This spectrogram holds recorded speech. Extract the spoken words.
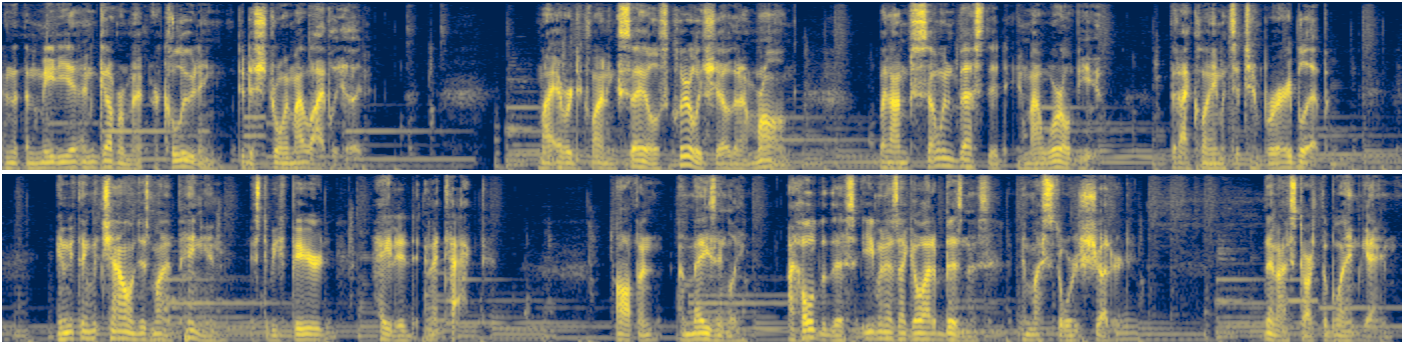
and that the media and government are colluding to destroy my livelihood. My ever declining sales clearly show that I'm wrong, but I'm so invested in my worldview that I claim it's a temporary blip. Anything that challenges my opinion is to be feared, hated, and attacked. Often, amazingly, I hold to this even as I go out of business and my store is shuttered. Then I start the blame game.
